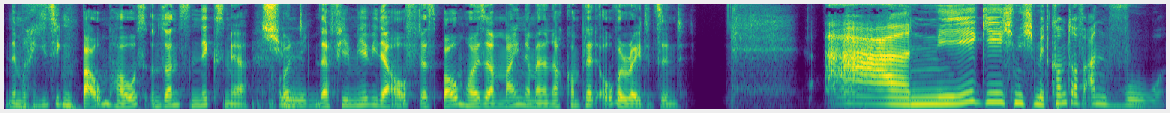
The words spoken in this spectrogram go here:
einem riesigen Baumhaus und sonst nix mehr. Schön. Und da fiel mir wieder auf, dass Baumhäuser meiner Meinung nach komplett overrated sind. Ah, nee, gehe ich nicht mit. Kommt drauf an, wo.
